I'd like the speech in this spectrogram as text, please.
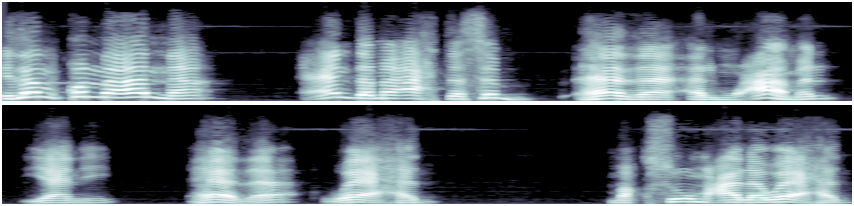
إذا قلنا أن عندما أحتسب هذا المعامل يعني هذا واحد مقسوم على واحد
